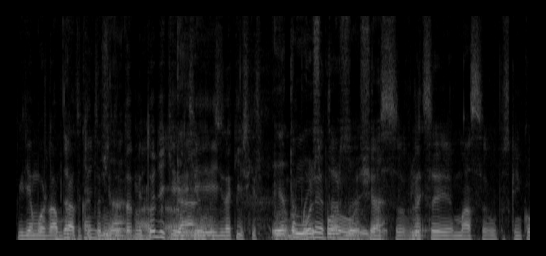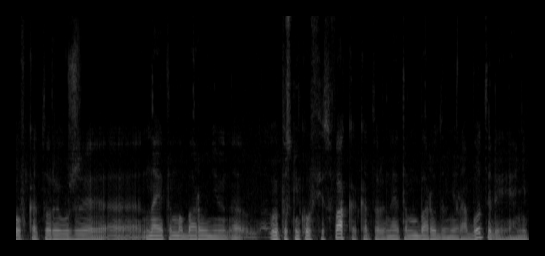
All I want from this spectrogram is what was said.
где можно обкатывать да, это методики да. и дидактические способы. Это мы Более используем, того, сейчас да? в лицее масса выпускников, которые уже э, на этом оборудовании, э, выпускников физфака, которые на этом оборудовании работали, и они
